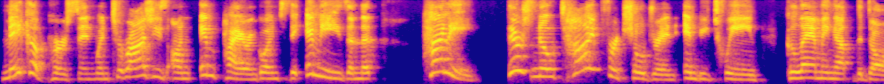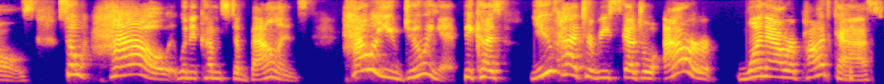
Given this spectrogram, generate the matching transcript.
makeup person when Taraji's on Empire and going to the Emmys and the honey, there's no time for children in between glamming up the dolls. So, how, when it comes to balance, how are you doing it? Because you've had to reschedule our one hour podcast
